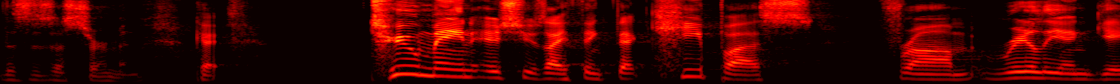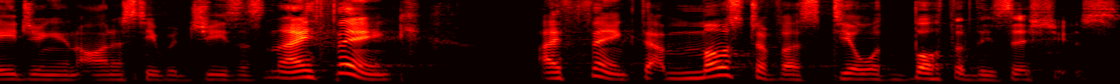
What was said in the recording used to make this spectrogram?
This is a sermon. Okay. Two main issues I think that keep us from really engaging in honesty with Jesus. And I think I think that most of us deal with both of these issues.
